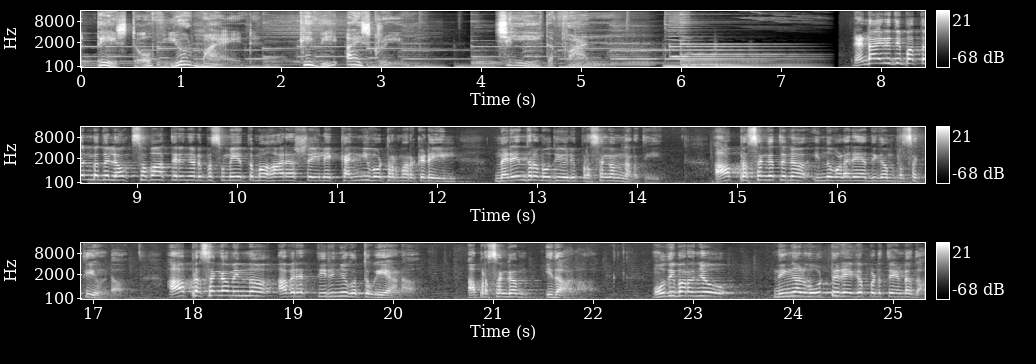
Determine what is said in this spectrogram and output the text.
the taste of your mind. Kiwi ice cream. Chill the fun. രണ്ടായിരത്തി പത്തൊൻപത് ലോക്സഭാ തിരഞ്ഞെടുപ്പ് സമയത്ത് മഹാരാഷ്ട്രയിലെ കന്നി വോട്ടർമാർക്കിടയിൽ നരേന്ദ്രമോദി ഒരു പ്രസംഗം നടത്തി ആ പ്രസംഗത്തിന് ഇന്ന് വളരെയധികം പ്രസക്തിയുണ്ട് ആ പ്രസംഗം ഇന്ന് അവരെ തിരിഞ്ഞുകൊത്തുകയാണ് ആ പ്രസംഗം ഇതാണ് മോദി പറഞ്ഞു നിങ്ങൾ വോട്ട് രേഖപ്പെടുത്തേണ്ടത്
